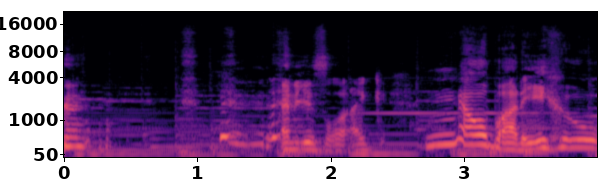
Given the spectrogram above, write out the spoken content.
and he's like, nobody who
